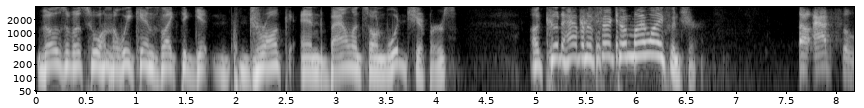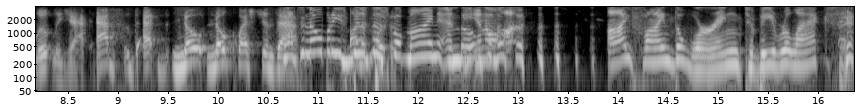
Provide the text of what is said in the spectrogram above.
those of us who on the weekends like to get drunk and balance on wood chippers, uh, could have an effect on my life insurance. Oh, absolutely, Jack. Absolutely, no, no questions asked. That's nobody's business but mine and those you know, of us. I, find the whirring to be relaxing.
